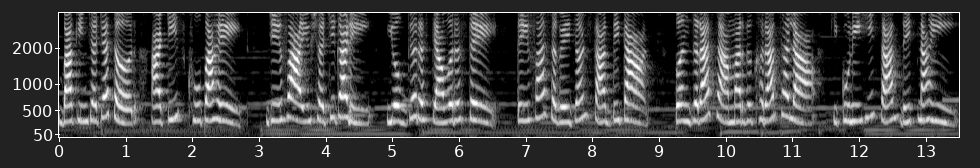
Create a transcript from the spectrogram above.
बाकींच्या तर आटीस खूप आहेत. जेव्हा आयुष्याची गाडी योग्य रस्त्यावर असते तेव्हा सगळेजण साथ देतात. पण जरासा मार्ग खराब झाला की कुणीही साथ देत नाही.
